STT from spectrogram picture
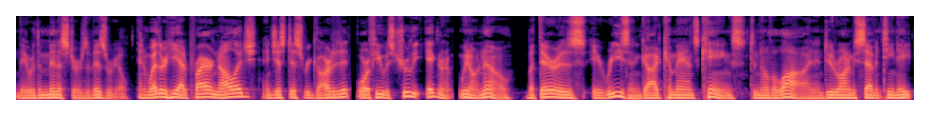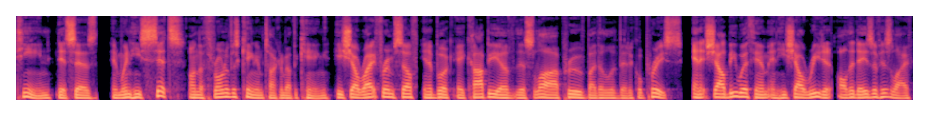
They were the ministers of Israel. And whether he had prior knowledge and just disregarded it, or if he was truly ignorant, we don't know. But there is a reason God commands kings to know the law. And in Deuteronomy 17 18, it says, And when he sits on the throne of his kingdom, talking about the king, he shall write for himself in a book a copy of this law approved by the Levitical priests. And it shall be with him, and he shall read it all the days of his life,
